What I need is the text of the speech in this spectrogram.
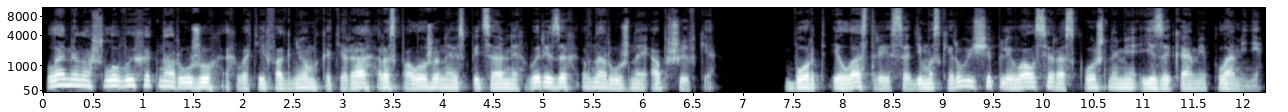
пламя нашло выход наружу, охватив огнем катера, расположенные в специальных вырезах в наружной обшивке. Борт Иластриса демаскирующе плевался роскошными языками пламени.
